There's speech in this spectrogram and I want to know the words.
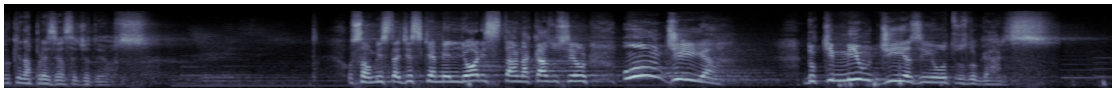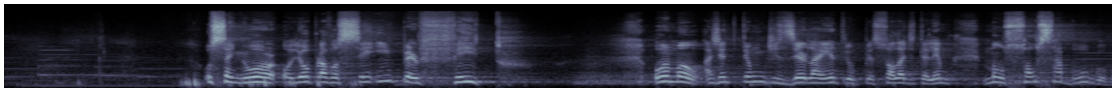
do que na presença de Deus. O salmista diz que é melhor estar na casa do Senhor um dia do que mil dias em outros lugares. O Senhor olhou para você imperfeito. Ô irmão, a gente tem um dizer lá entre o pessoal lá de Telemo, irmão, só o sabugo.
